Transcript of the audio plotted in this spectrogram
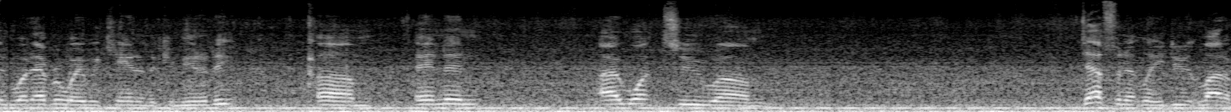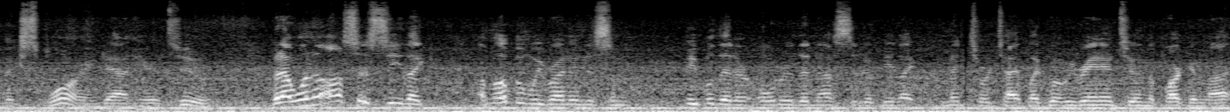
in whatever way we can in the community. Um, and then I want to um, definitely do a lot of exploring down here too. But I want to also see like I'm hoping we run into some people that are older than us that'll be like mentor type, like what we ran into in the parking lot.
